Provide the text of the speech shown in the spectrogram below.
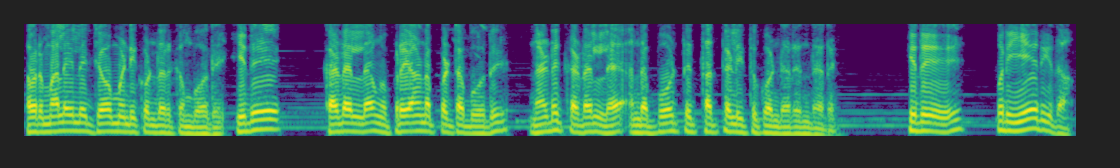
அவர் மலையில ஜெபம் பண்ணி கொண்டிருக்கும் போது இதே கடல்ல அவங்க பிரயாணப்பட்ட போது நடுக்கடல்ல அந்த போட்டு தத்தளித்து கொண்டிருந்தது. இது ஒரு ஏரி தான்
